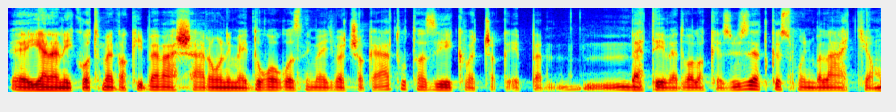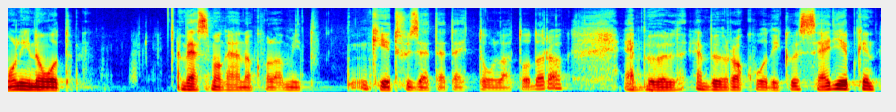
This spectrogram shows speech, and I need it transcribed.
jelenik ott meg, aki bevásárolni megy, dolgozni megy, vagy csak átutazik, vagy csak éppen betéved valaki az üzletközpontba, látja a molinót, vesz magának valamit, két füzetet, egy tollat odarak, ebből, ebből rakódik össze. Egyébként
